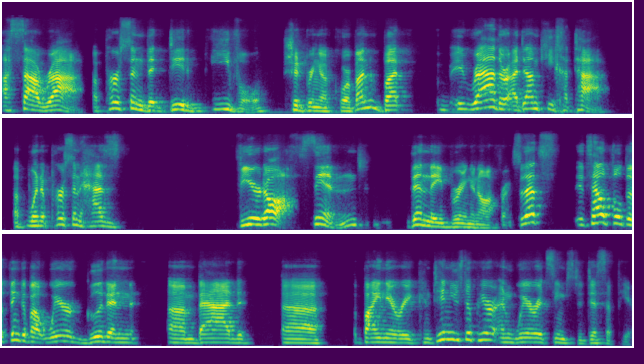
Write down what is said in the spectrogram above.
asara, a person that did evil should bring a korban, but rather Adam ki chata, when a person has veered off, sinned, then they bring an offering. So that's it's helpful to think about where good and um, bad uh, binary continues to appear and where it seems to disappear.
